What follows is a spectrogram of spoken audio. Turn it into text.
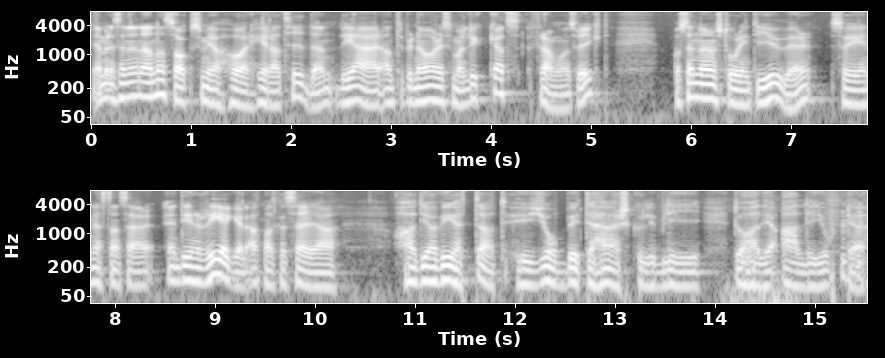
Nej, men sen en annan sak som jag hör hela tiden. Det är entreprenörer som har lyckats framgångsrikt. Och sen när de står i intervjuer så är det nästan så här. Det är en regel att man ska säga hade jag vetat hur jobbigt det här skulle bli, då hade jag aldrig gjort det.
